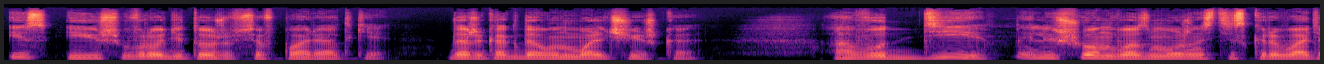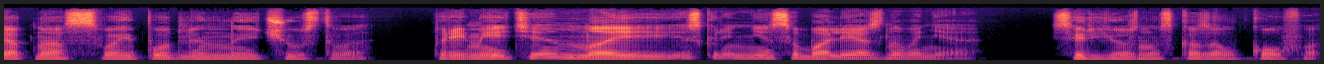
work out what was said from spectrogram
И с Иш вроде тоже все в порядке, даже когда он мальчишка. А вот Ди лишен возможности скрывать от нас свои подлинные чувства. «Примите мои искренние соболезнования», — серьезно сказал Кофа.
